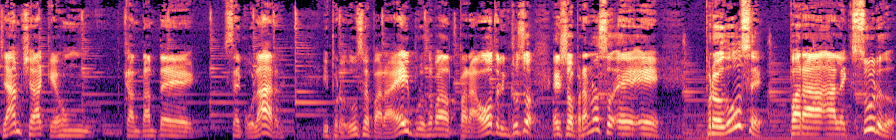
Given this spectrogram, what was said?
Yamcha, que es un cantante secular, y produce para él, produce para, otro. Incluso el soprano eh, eh, produce para Alex Zurdo.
